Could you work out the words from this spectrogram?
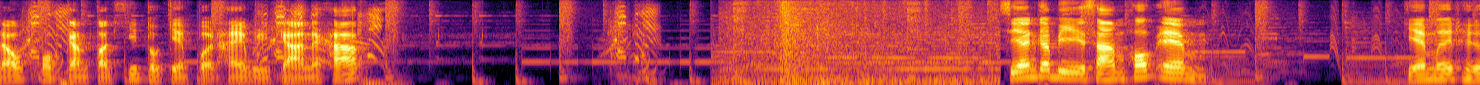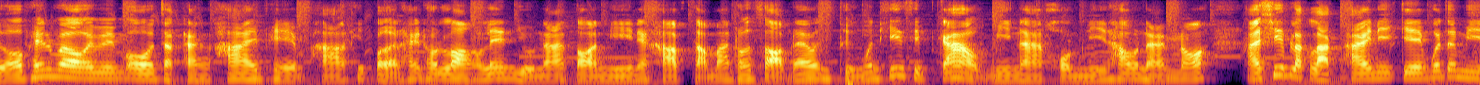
แล้วพบกันตอนที่ตัวเกมเปิดให้บริการนะครับเซียนกระบี่3พบ M เกมมือถือ Open World MMO จากทางค่าย PayPal ที่เปิดให้ทดลองเล่นอยู่นะตอนนี้นะครับ สามารถทดสอบได้ถึงวันที่ 19 มีนาคมนี้เท่านั้นเนาะอาชีพหลักๆ ภายในเกมก็จะมี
